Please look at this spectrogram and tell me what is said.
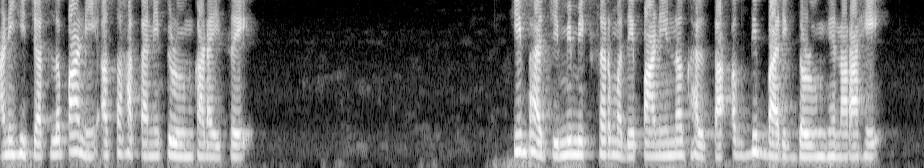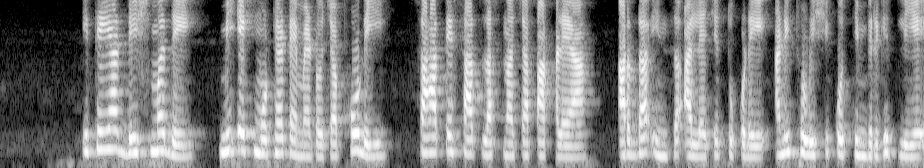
आणि हिच्यातलं पाणी असं हाताने पिळून काढायचंय ही भाजी मी मिक्सरमध्ये पाणी न घालता अगदी बारीक दळून घेणार आहे. इथे या डिशमध्ये मी एक मोठ्या टोमॅटोच्या फोडी सहा ते सात लसणाच्या पाकळ्या अर्धा इंच आल्याचे तुकडे आणि थोडीशी कोथिंबीर घेतलीये.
